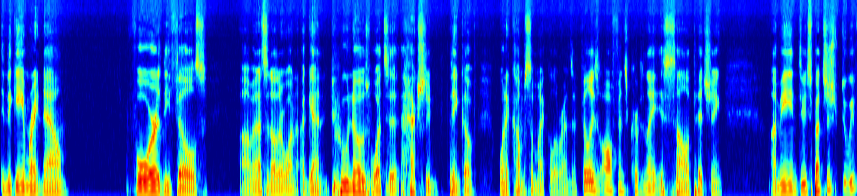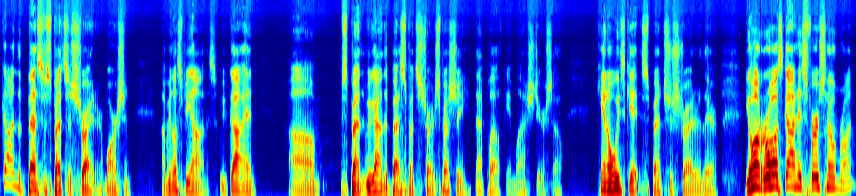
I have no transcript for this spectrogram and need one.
in the game right now for the Phils. Um, and that's another one. Again, who knows what to actually think of when it comes to Michael Lorenzen. Phillies offense kryptonite is solid pitching. I mean, dude, Spencer, dude, we've gotten the best of Spencer Strider, Martian. I mean, let's be honest. We've gotten um spent we've gotten the best Spencer Strider, especially that playoff game last year. So can't always get Spencer Strider there. Johan Rojas got his first home run.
